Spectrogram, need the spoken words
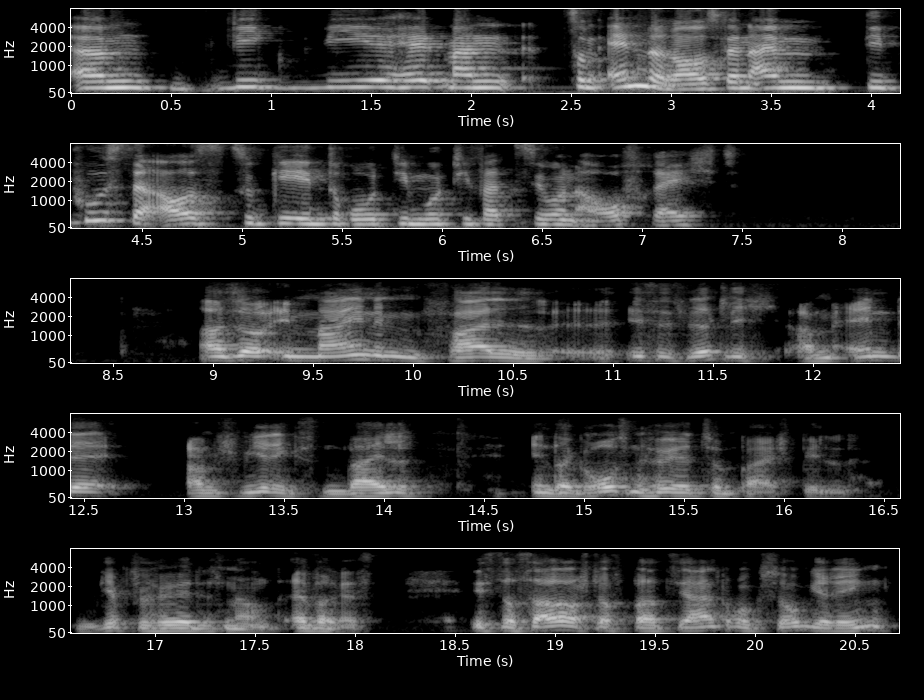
Ähm, wie, wie hält man zum Ende raus, wenn einem die Puste auszugehen droht, die Motivation aufrecht? Also in meinem Fall äh, ist es wirklich am Ende am schwierigsten, weil in der großen Höhe zum Beispiel, Gipfelhöhe des Mount Everest, ist der Sauerstoffpartialdruck so gering,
